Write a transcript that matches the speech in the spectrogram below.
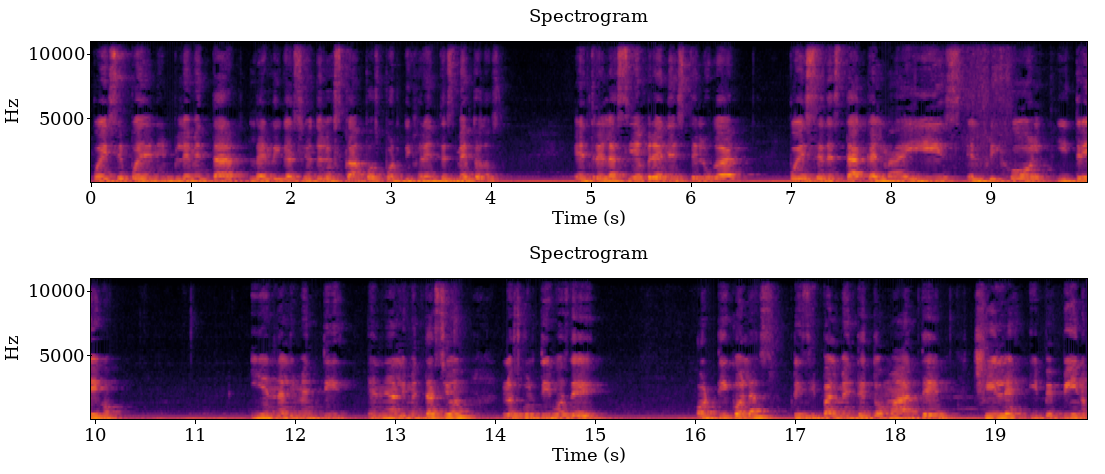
pues se pueden implementar la irrigación de los campos por diferentes métodos. Entre la siembra en este lugar, pues se destaca el maíz, el frijol y trigo. Y en, en alimentación, los cultivos de hortícolas, principalmente tomate, chile y pepino.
